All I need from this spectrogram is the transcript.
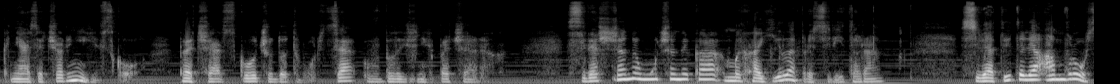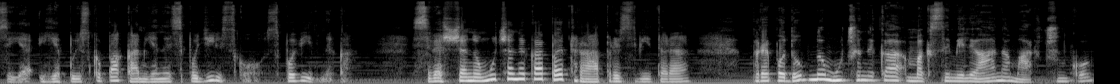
князя Чернігівського, печерського чудотворця в ближніх печерах, священомученика Михаїла Пресвітера, святителя Амвросія, єпископа Кам'янець-Подільського, сповідника, священомученика Петра Пресвітера, преподобномученика Максиміліана Марченко,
